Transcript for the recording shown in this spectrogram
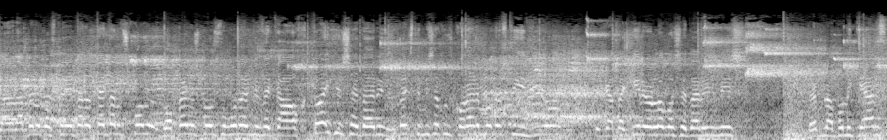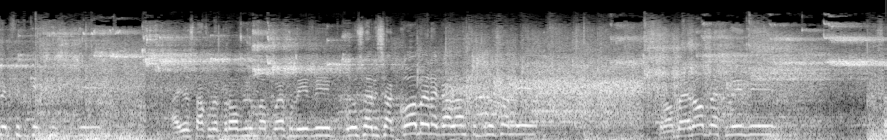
45-23 ήταν ο τέταρτος πόντος, το πέντος πόντος του Γούναρη 18 έχει ο Σεταρίδης. Μέχρι στιγμής έχουν σκοράρει μόνο αυτοί οι δύο και κατά κύριο λόγο ο Σεταρίδης. Πρέπει να πούνε και άλλοι στην επιθετική εξίσωση Αλλιώς θα έχουμε πρόβλημα που έχουν ήδη Προύσαλης ακόμα ένα καλάθι Προύσαλη Τρομερό παιχνίδι 47-23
